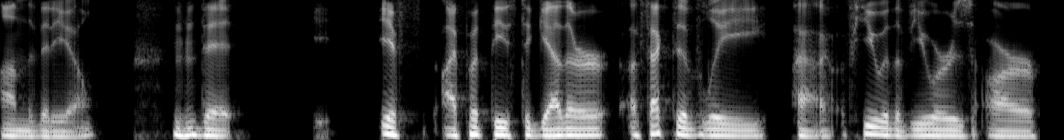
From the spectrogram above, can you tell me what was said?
on the video Mhm. that if I put these together effectively, uh, a few of the viewers are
